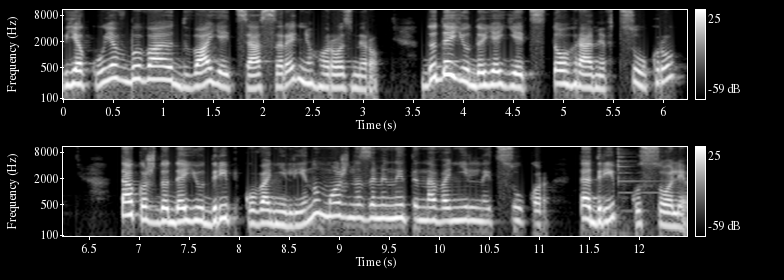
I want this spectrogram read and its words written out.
в яку я вбиваю 2 яйця середнього розміру. Додаю до яєць 100 г цукру, також додаю дрібку ваніліну, можна замінити на ванільний цукор, та дрібку солі.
